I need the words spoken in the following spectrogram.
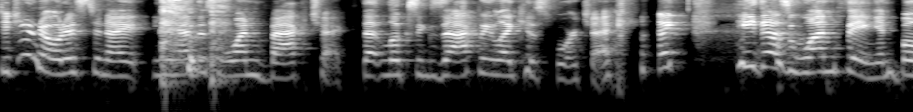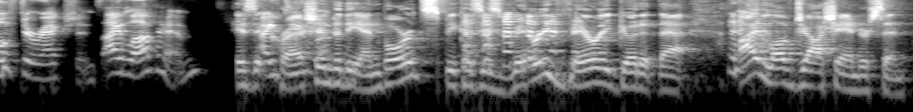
Did you notice tonight he had this one back check that looks exactly like his forecheck? like he does one thing in both directions. I love him. Is it I crash into the end boards? Because he's very, very good at that. I love Josh Anderson.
